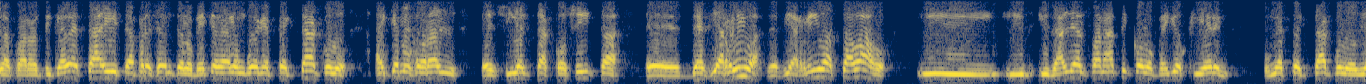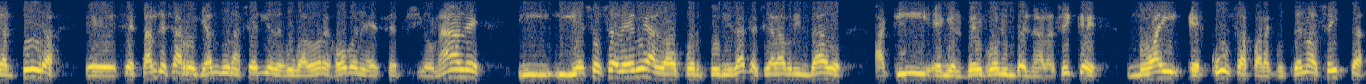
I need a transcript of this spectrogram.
la fanaticada está ahí, está presente, lo que hay que dar un buen espectáculo, hay que mejorar eh, ciertas cositas eh, desde arriba, desde arriba hasta abajo, y, y, darle al fanático lo que ellos quieren, un espectáculo de altura. Eh, se están desarrollando una serie de jugadores jóvenes excepcionales y, y eso se debe a la oportunidad que se ha brindado aquí en el béisbol invernal. Así que no hay excusa para que usted no asista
